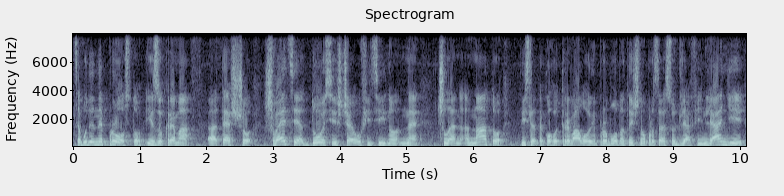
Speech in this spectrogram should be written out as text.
Це буде непросто. І, зокрема, е, те, що Швеція досі ще офіційно не член НАТО після такого тривалого і проблематичного процесу для Фінляндії,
